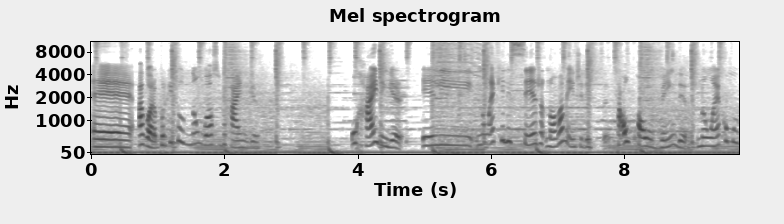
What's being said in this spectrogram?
É... Agora, por que, que eu não gosto do Heidinger? O Heidinger, ele não é que ele seja, novamente, ele tal qual o Vender, não é como,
